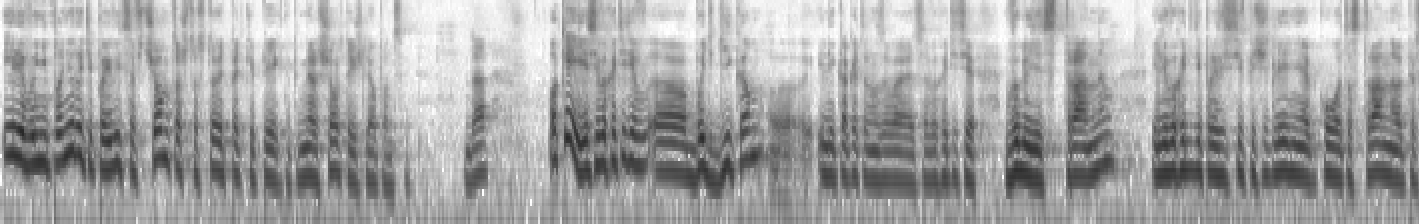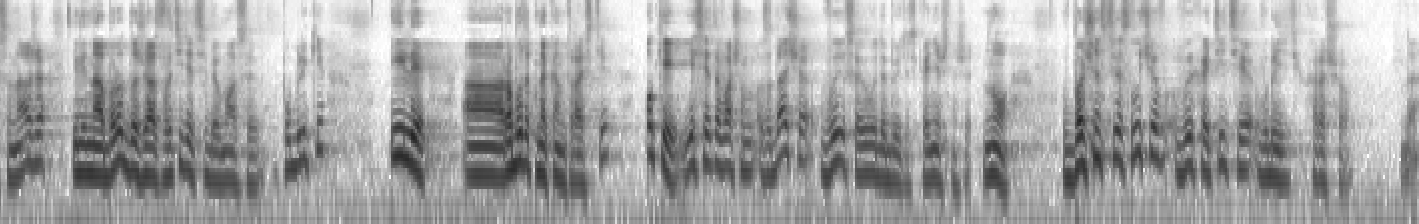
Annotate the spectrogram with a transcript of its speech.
Или вы не планируете появиться в чем-то, что стоит 5 копеек, например, шорты и шлепанцы, да? Окей, если вы хотите э, быть гиком, э, или как это называется, вы хотите выглядеть странным, или вы хотите произвести впечатление какого-то странного персонажа, или наоборот даже отвратить от себя массы публики, или э, работать на контрасте, окей, если это ваша задача, вы своего добьетесь, конечно же. Но в большинстве случаев вы хотите выглядеть хорошо. Да?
